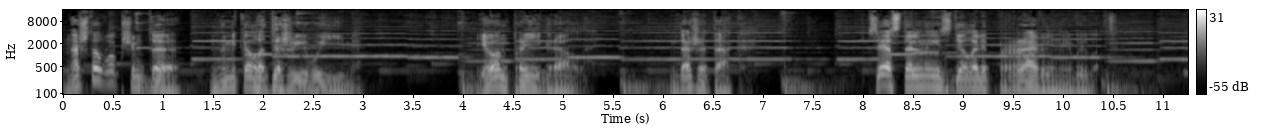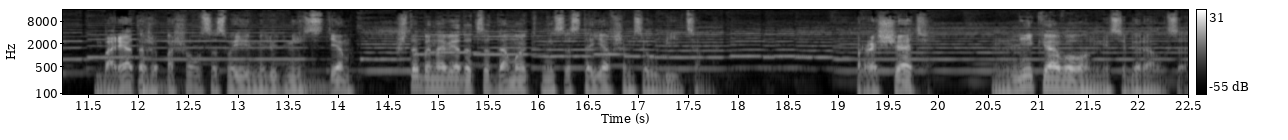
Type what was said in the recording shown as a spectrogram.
на что, в общем-то, намекало даже его имя. И он проиграл. Даже так. Все остальные сделали правильный вывод. Борята же пошел со своими людьми с тем, чтобы наведаться домой к несостоявшимся убийцам. Прощать никого он не собирался.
